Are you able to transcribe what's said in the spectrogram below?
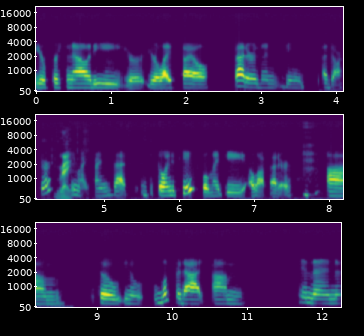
your personality, your your lifestyle better than being a doctor. Right. You might find that going to PA school might be a lot better. Um, so you know, look for that. Um, and then,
